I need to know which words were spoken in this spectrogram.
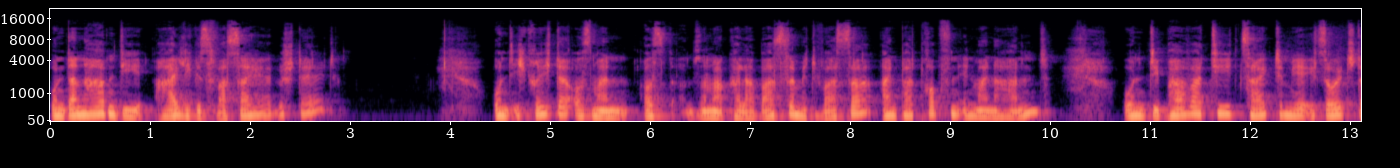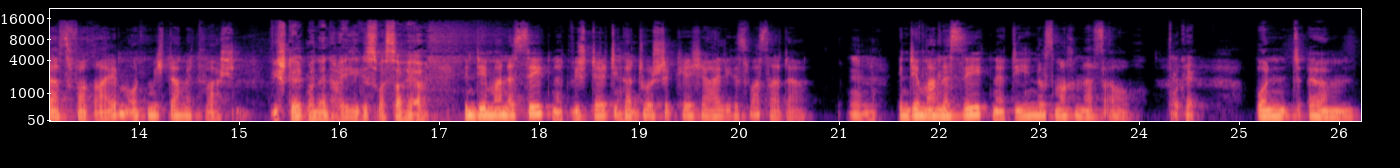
Und dann haben die heiliges Wasser hergestellt. Und ich kriegte aus, mein, aus so einer Kalabasse mit Wasser ein paar Tropfen in meine Hand. Und die Parvati zeigte mir, ich sollte das verreiben und mich damit waschen. Wie stellt man denn heiliges Wasser her? Indem man es segnet. Wie stellt die katholische Kirche heiliges Wasser dar? Indem man es segnet. Die Hindus machen das auch. Okay. Und ähm,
